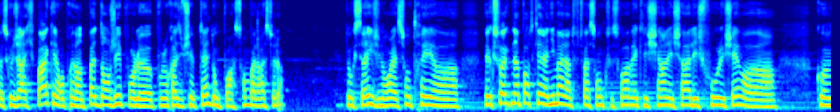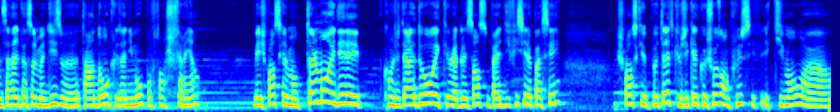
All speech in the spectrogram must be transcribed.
Parce que j'arrive pas, qu'elles représentent pas de danger pour le, pour le reste du cheptel, donc pour l'instant, bah, elles restent là. Donc c'est vrai que j'ai une relation très. Euh, mais que ce soit avec n'importe quel animal, hein, de toute façon, que ce soit avec les chiens, les chats, les chevaux, les chèvres. euh, comme certaines personnes me disent, euh, t'as un don avec les animaux, pourtant je fais rien. Mais je pense qu'elles m'ont tellement aidé quand j'étais ado et que l'adolescence, une période difficile à passer. Je pense que peut-être que j'ai quelque chose en plus, effectivement, euh,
